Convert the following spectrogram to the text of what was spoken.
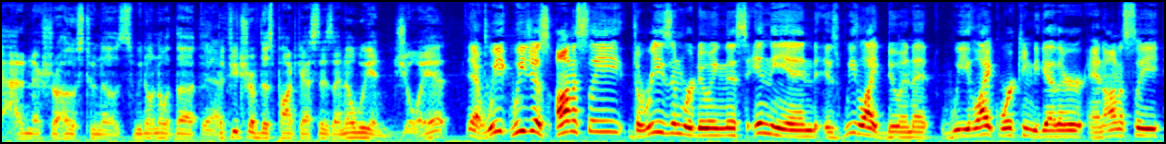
add an extra host. Who knows? We don't know what the, Yeah. the future of this podcast is. I know we enjoy it. Yeah, we we just honestly the reason we're doing this in the end is we like doing it. We like working together, and honestly,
